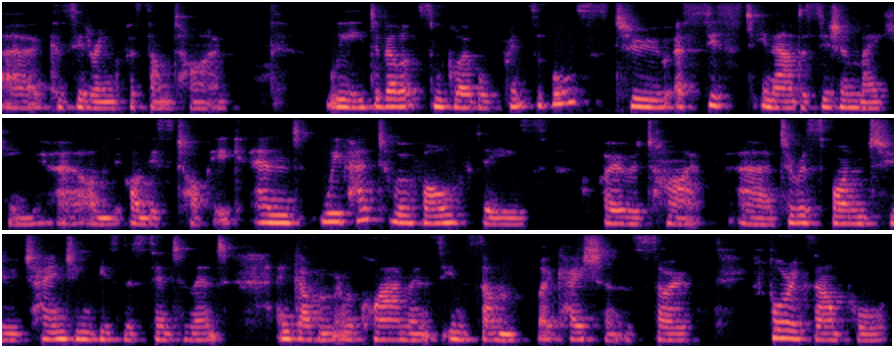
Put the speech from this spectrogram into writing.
uh, considering for some time. We developed some global principles to assist in our decision making uh, on, on this topic, and we've had to evolve these over time uh, to respond to changing business sentiment and government requirements in some locations. So for example,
